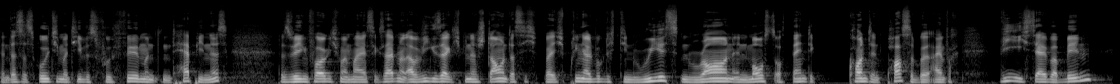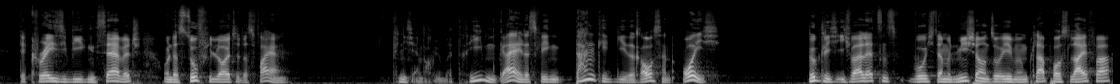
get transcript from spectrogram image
Denn das ist ultimatives Fulfillment und Happiness. Deswegen folge ich meinem Highest Excitement. Aber wie gesagt, ich bin erstaunt, dass ich, weil ich bringe halt wirklich den realsten, raw and most authentic Content possible, einfach wie ich selber bin, der crazy vegan Savage, und dass so viele Leute das feiern. Finde ich einfach übertrieben geil. Deswegen danke geht raus an euch. Wirklich, ich war letztens, wo ich da mit Misha und so eben im Clubhouse live war,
